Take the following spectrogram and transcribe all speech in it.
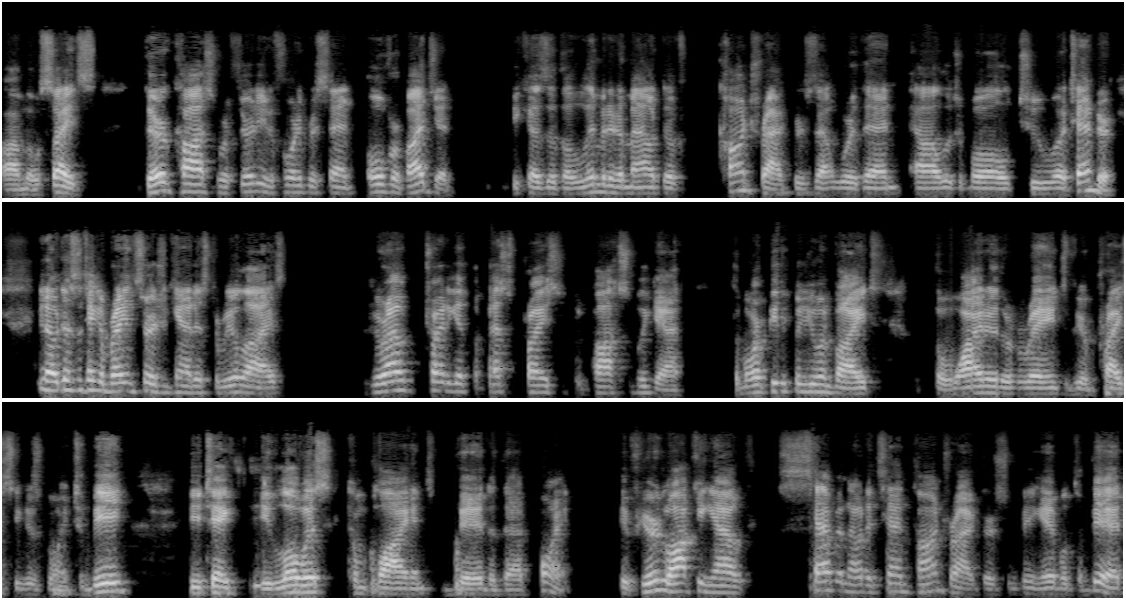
on those sites. Their costs were 30 to 40 percent over budget because of the limited amount of contractors that were then eligible to uh, tender. You know, it doesn't take a brain surgeon, Candice, to realize if you're out trying to get the best price you can possibly get, the more people you invite, the wider the range of your pricing is going to be. You take the lowest compliant bid at that point. If you're locking out seven out of 10 contractors from being able to bid,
